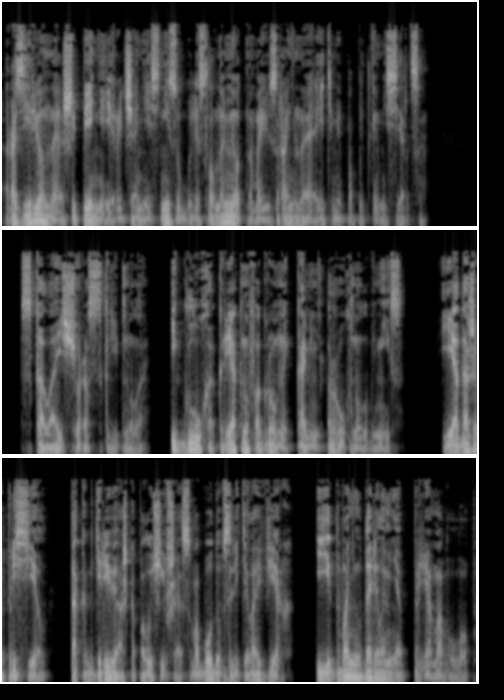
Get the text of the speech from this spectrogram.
Разъяренное шипение и рычание снизу были словно мед на мое израненное этими попытками сердце. Скала еще раз скрипнула, и глухо крякнув, огромный камень рухнул вниз. Я даже присел, так как деревяшка, получившая свободу, взлетела вверх и едва не ударила меня прямо в лоб.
